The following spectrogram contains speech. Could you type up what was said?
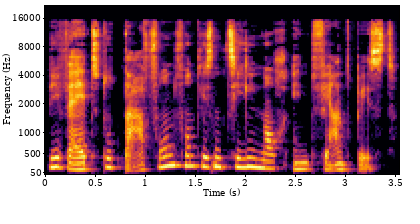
wie weit du davon, von diesem Ziel noch entfernt bist.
